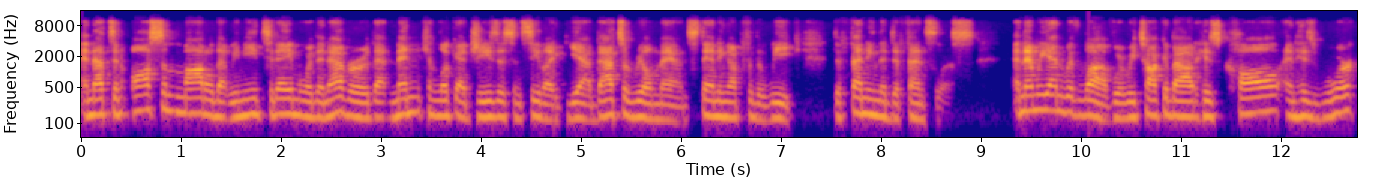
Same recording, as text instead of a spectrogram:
and that's an awesome model that we need today more than ever that men can look at Jesus and see like yeah that's a real man standing up for the weak defending the defenseless and then we end with love, where we talk about his call and his work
